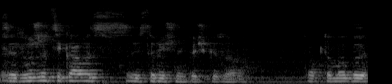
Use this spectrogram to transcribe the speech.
для- Це дуже цікаво з історичної точки зору. Тобто ми би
